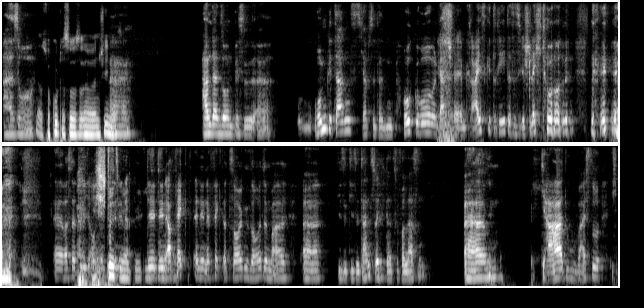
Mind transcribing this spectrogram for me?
Also, Ja, ist doch gut, dass du es äh, entschieden hast. äh, haben dann so ein bisschen äh, rumgetanzt. Ich habe sie dann hochgehoben und ganz schnell im Kreis gedreht, dass es ihr schlecht wurde. äh, was natürlich auch so den, den, den. Effekt, äh, den Effekt erzeugen sollte, mal äh, diese, diese Tanzfläche da zu verlassen. Ähm, ja, du weißt du, ich,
